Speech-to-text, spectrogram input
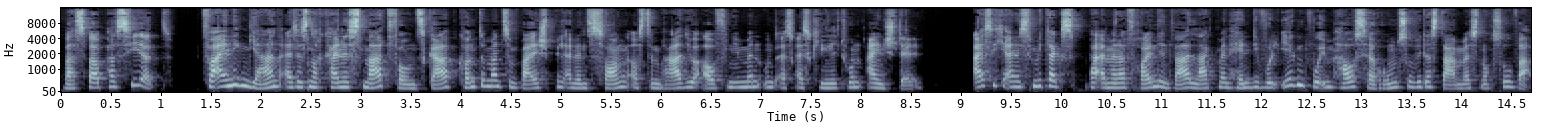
Was war passiert? Vor einigen Jahren, als es noch keine Smartphones gab, konnte man zum Beispiel einen Song aus dem Radio aufnehmen und als, als Klingelton einstellen. Als ich eines Mittags bei meiner Freundin war, lag mein Handy wohl irgendwo im Haus herum, so wie das damals noch so war.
